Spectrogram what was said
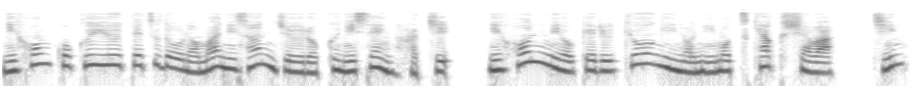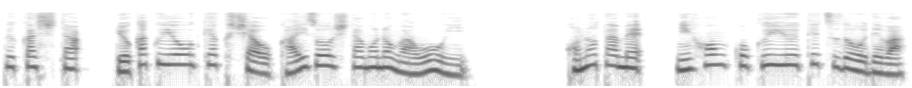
日本国有鉄道のマニ36-2008、日本における競技の荷物客車は、陳腐化した旅客用客車を改造したものが多い。このため、日本国有鉄道では、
